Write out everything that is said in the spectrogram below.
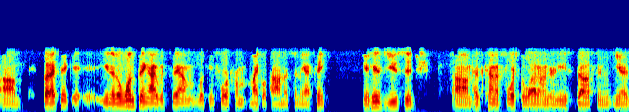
Um, but I think you know the one thing I would say I'm looking for from Michael Thomas. I mean, I think you know, his usage um, has kind of forced a lot of underneath stuff, and you know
